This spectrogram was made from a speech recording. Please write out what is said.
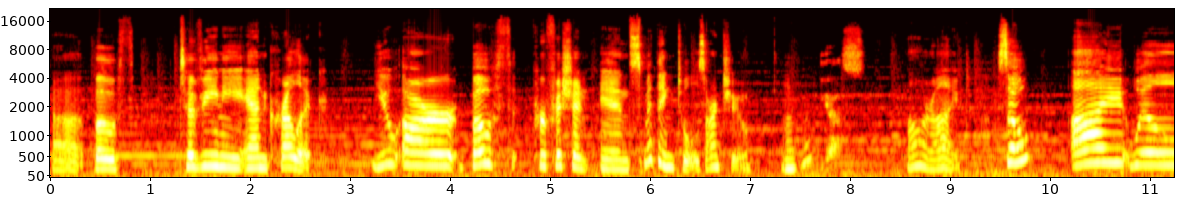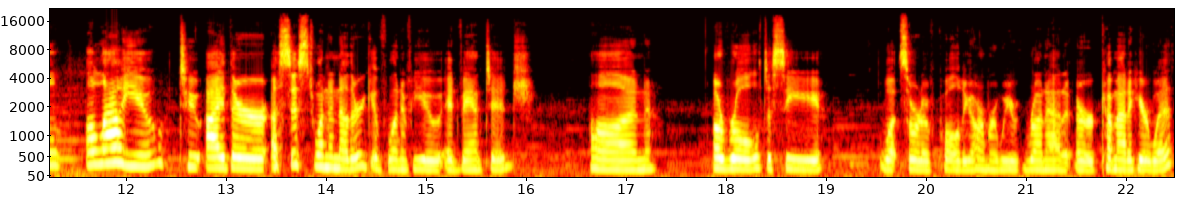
uh, both Tavini and Krellick, you are both proficient in smithing tools, aren't you? Mm-hmm. yes. All right. So, I will allow you to either assist one another, give one of you advantage on a roll to see what sort of quality armor we run out of, or come out of here with,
